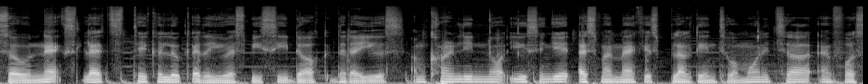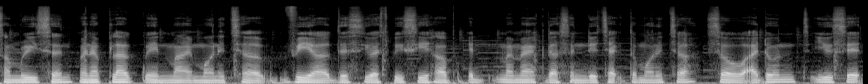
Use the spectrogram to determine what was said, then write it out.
So next let's take a look at the USB-C dock that I use. I'm currently not using it as my Mac is plugged into a monitor and for some reason when I plug in my monitor via this USB-C hub it, my Mac doesn't detect the monitor so I don't use it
